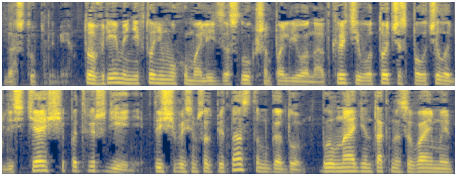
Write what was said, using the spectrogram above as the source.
доступными. В то время никто не мог умолить заслуг Шампальона. Открытие его тотчас получило блестящее подтверждение. В 1815 году был найден так называемый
